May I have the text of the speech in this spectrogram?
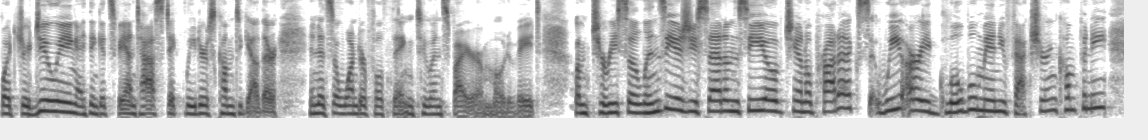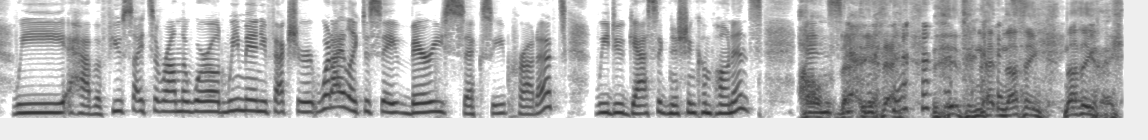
what you're doing. I think it's fantastic. Leaders come together and it's a wonderful thing to inspire and motivate. I'm Teresa Lindsey. As you said, I'm the CEO of Channel Products. We are a global manufacturing company. We have a few sites around the world. We manufacture what I like to say very sexy product. We do gas ignition components. Oh, and so- that, yeah, that, nothing, nothing like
